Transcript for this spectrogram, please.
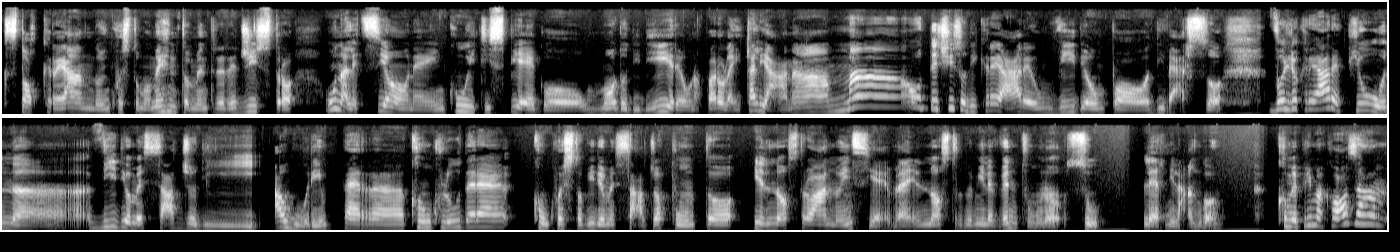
sto creando in questo momento mentre registro una lezione in cui ti spiego un modo di dire una parola italiana, ma ho deciso di creare un video un po' diverso. Voglio creare più un eh, video messaggio di auguri per concludere con questo video messaggio appunto il nostro anno insieme, il nostro 2021 su Lernilango. Come prima cosa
